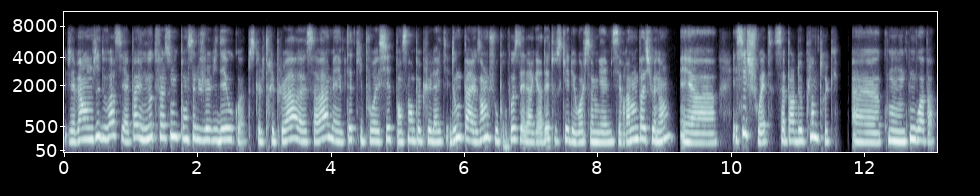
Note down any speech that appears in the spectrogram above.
j'avais envie de voir s'il n'y avait pas une autre façon de penser le jeu vidéo, quoi. Parce que le triple A, euh, ça va, mais peut-être qu'il pourrait essayer de penser un peu plus light. Et donc, par exemple, je vous propose d'aller regarder tout ce qui est les Wholesome Games. C'est vraiment passionnant et, euh, c'est chouette. Ça parle de plein de trucs euh, qu'on ne voit pas.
